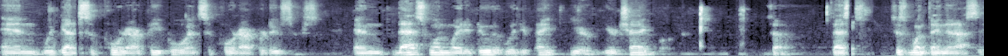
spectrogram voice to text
and we've got to support our people and support our producers. And that's one way to do it with your pay, your, your checkbook. So that's just one thing that I see.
